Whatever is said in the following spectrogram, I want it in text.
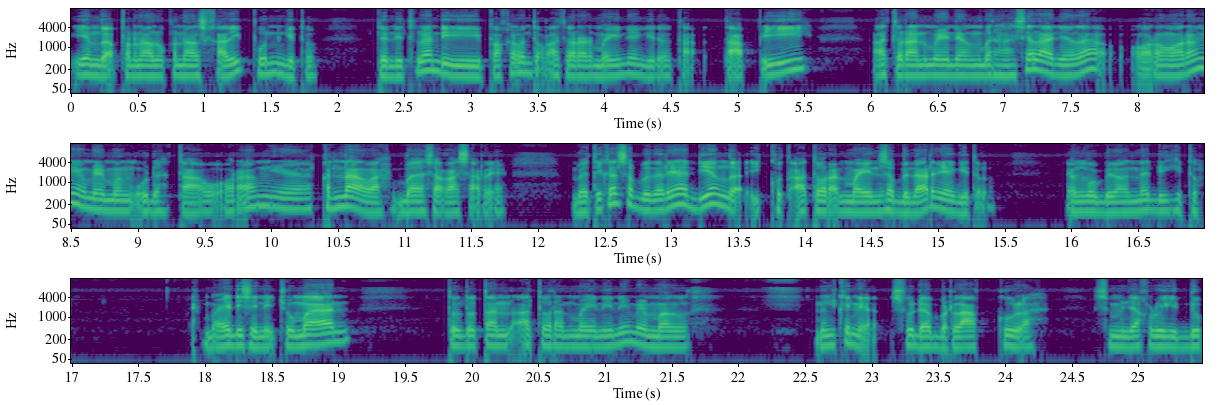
yang nggak pernah lu kenal sekalipun gitu. Dan itulah dipakai untuk aturan mainnya gitu. Ta tapi aturan main yang berhasil adalah orang-orang yang memang udah tahu orangnya, kenal lah bahasa kasarnya. Berarti kan sebenarnya dia nggak ikut aturan main sebenarnya gitu. Yang gue bilang tadi gitu. Makanya di sini cuman tuntutan aturan main ini memang mungkin ya sudah berlaku lah semenjak lu hidup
